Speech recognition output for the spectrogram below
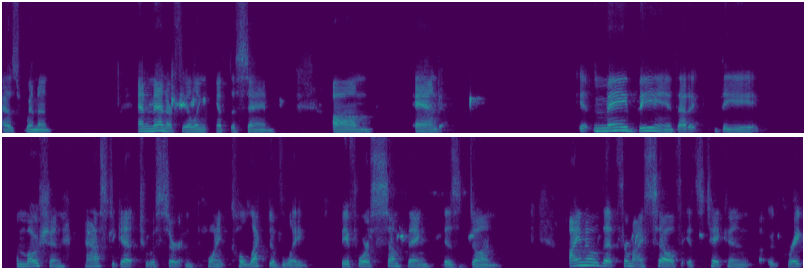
as women. And men are feeling it the same. Um, and it may be that it, the emotion has to get to a certain point collectively before something is done. I know that for myself, it's taken great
